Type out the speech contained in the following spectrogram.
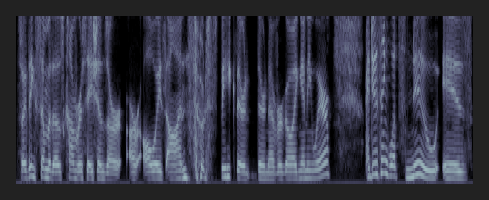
So I think some of those conversations are are always on, so to speak. They're they're never going anywhere. I do think what's new is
